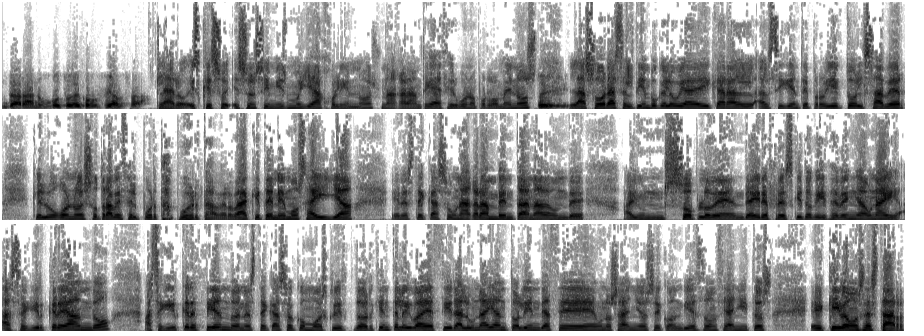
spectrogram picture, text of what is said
darán un voto de confianza. Claro, es que eso, eso en sí mismo ya, Jolín, ¿no? Es una garantía de decir, bueno, por lo menos las horas, el tiempo que le voy a dedicar al, al, siguiente proyecto, el saber que luego no es otra vez el puerta a puerta, ¿verdad? Que tenemos ahí ya, en este caso, una gran ventana donde hay un soplo de, de aire fresquito que dice, venga, Unai, a seguir creando, a seguir creciendo, en este caso como escritor. ¿Quién te lo iba a decir? Al Unai Antolín de hace unos años, eh, con 10, 11 añitos, eh, que íbamos a estar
